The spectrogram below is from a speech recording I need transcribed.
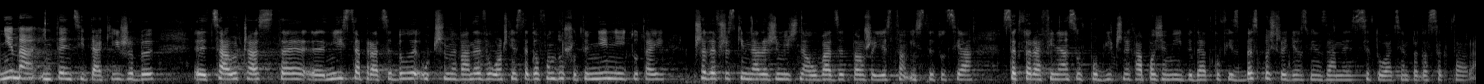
Nie ma intencji takiej, żeby e, cały czas te e, miejsca pracy były utrzymywane wyłącznie z tego funduszu. Tym niemniej tutaj przede wszystkim należy mieć na uwadze to, że jest to instytucja sektora finansów publicznych, a poziom jej wydatków jest bezpośrednio związany z sytuacją tego sektora.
